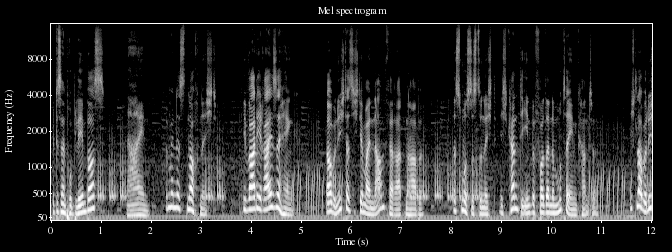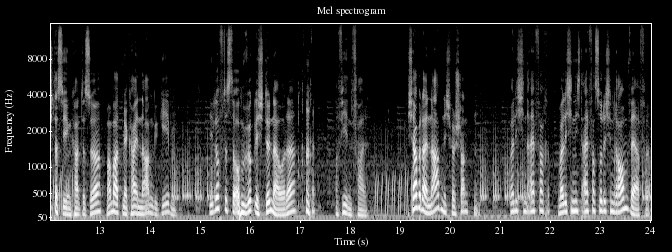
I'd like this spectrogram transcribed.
Gibt es ein Problem, Boss? Nein, zumindest noch nicht. Wie war die Reise, Hank? Ich glaube nicht, dass ich dir meinen Namen verraten habe. Das musstest du nicht. Ich kannte ihn, bevor deine Mutter ihn kannte. Ich glaube nicht, dass sie ihn kannte, Sir. Mama hat mir keinen Namen gegeben. Die Luft ist da oben wirklich dünner, oder? Auf jeden Fall. Ich habe deinen Namen nicht verstanden. Weil ich ihn einfach, weil ich ihn nicht einfach so durch den Raum werfe.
